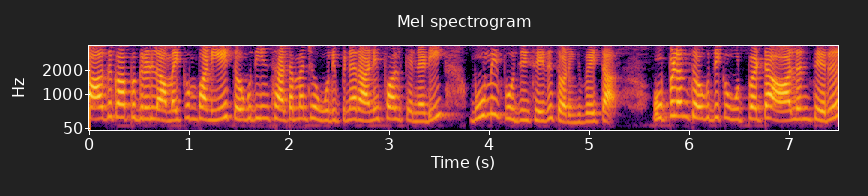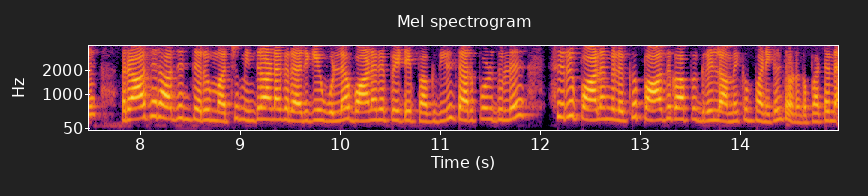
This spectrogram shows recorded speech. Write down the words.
பாதுகாப்பு கிரில் அமைக்கும் பணியை தொகுதியின் சட்டமன்ற உறுப்பினர் அனிபால் கென்னடி பூமி பூஜை செய்து தொடங்கி வைத்தார். உப்பளம் தொகுதிக்கு உட்பட்ட ஆலன் தெரு ராஜராஜன் தெரு மற்றும் இந்திராநகர் அருகே உள்ள வானரப்பேட்டை பகுதியில் தற்பொழுதுள்ள சிறு பாலங்களுக்கு பாதுகாப்பு கிரில் அமைக்கும் பணிகள் தொடங்கப்பட்டன.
